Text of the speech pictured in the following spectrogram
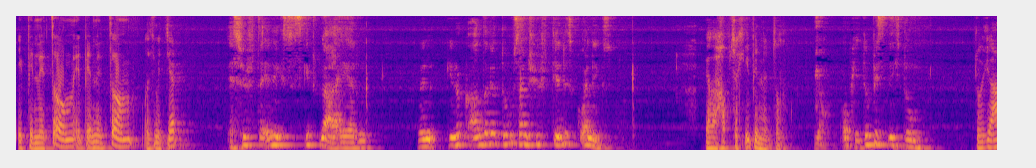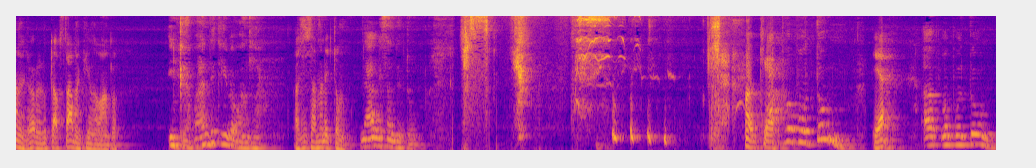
Ich bin nicht dumm, ich bin nicht dumm. Was ist mit dir? Es hilft dir eh nichts. Es gibt nur eine Erden. Wenn genug andere dumm sind, hilft dir das gar nichts. Ja, aber Hauptsache ich bin nicht dumm. Ja. Okay, du bist nicht dumm. Du ja nicht, oder? Du glaubst auch an den Klimawandel. Ich glaube an die Klimawandel. Also sind wir nicht dumm. Nein, wir sind nicht dumm. Yes! Okay. Apropos dumm. Ja? Apropos dumm.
